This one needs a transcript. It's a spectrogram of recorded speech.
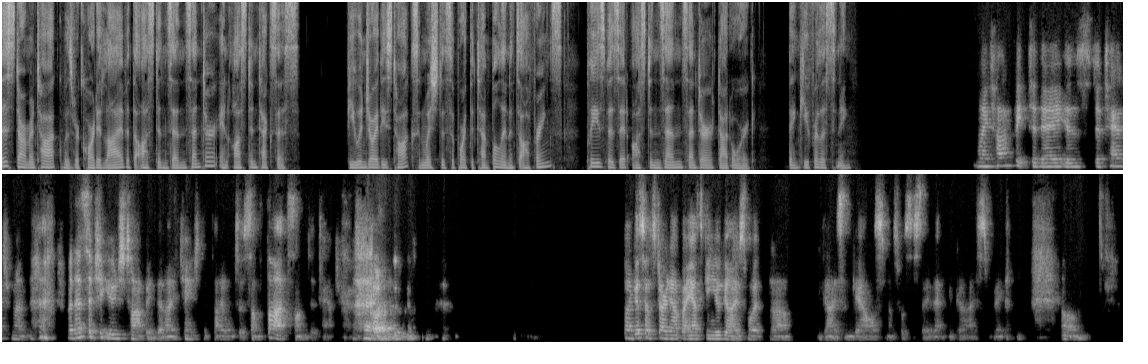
This Dharma talk was recorded live at the Austin Zen Center in Austin, Texas. If you enjoy these talks and wish to support the temple and its offerings, please visit austinzencenter.org. Thank you for listening. My topic today is detachment, but that's such a huge topic that I changed the title to Some Thoughts on Detachment. So I guess I'll start out by asking you guys what, uh, guys and gals, I'm not supposed to say that, you guys, right? Um,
